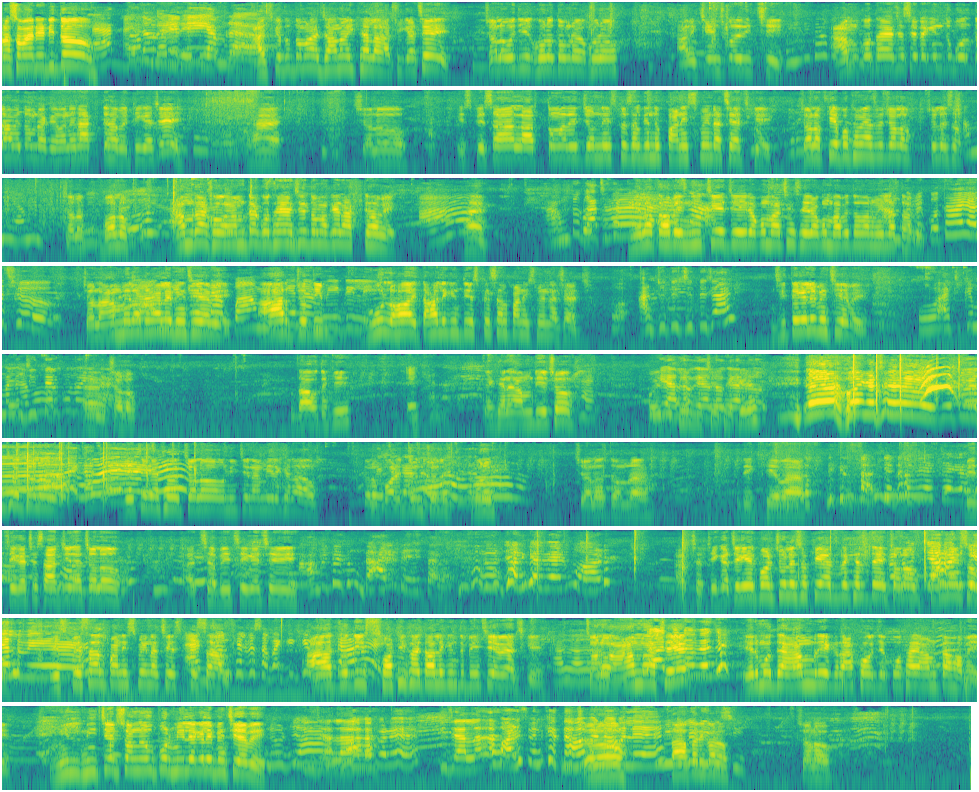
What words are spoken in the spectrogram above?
তোমরা সবাই রেডি তো? আজকে তো তোমরা জানোই খেলা ঠিক আছে? চলো ওইদিকে ঘোরো তোমরা ঘোরো। আমি চেঞ্জ করে দিচ্ছি। আম কোথায় আছে সেটা কিন্তু বলতে হবে তোমরাকে মানে রাখতে হবে ঠিক আছে? হ্যাঁ চলো। স্পেশাল আর তোমাদের জন্য স্পেশাল কিন্তু পানিশমেন্ট আছে আজকে। চলো কে প্রথমে আসবে? চলো চলে এসো। চলো বলো। আম রাখো আমটা কোথায় আছে তোমাকে রাখতে হবে। হ্যাঁ। মেলাতে হবে নিচে যে এরকম আছে সেই রকম ভাবে তোমার মেলাতে হবে। কোথায় আছো? চলো আম মেলাতে গেলে বেঁচে যাবে। আর যদি ভুল হয় তাহলে কিন্তু স্পেশাল পানিশমেন্ট আছে আজ। আর যদি জিতে যায়? জিতে গেলে বেঁচে যাবে। ও আজকে মানে জিতের কোনো হ্যাঁ চলো। দাও দেখি। এখানে। এখানে আম দিয়েছ? হ্যাঁ। ওই দেখি নিচে থেকে। এ হয়ে গেছে! বেঁচে গেছো চলো। বেঁচে গেছো চলো নিচে নামিয়ে রেখে দাও। চলো পরের জন চলে বলো চলো তোমরা দেখি এবার। বেঁচে গেছে সার্জিনা চলো। আচ্ছা বেঁচে গেছে। আচ্ছা ঠিক আছে, এরপর চলে এসো, কে আসবে খেলতে? চলো, সামনে এসো। স্পেশাল পানিশমেন্ট আছে স্পেশাল আর যদি সঠিক হয়, তাহলে কিন্তু বেঁচে যাবে আজকে। চলো, আম আছে। এর মধ্যে আম রেখ রাখো যে কোথায় আমটা হবে। মিল নিচের সঙ্গে উপর মিলে গেলে বেঁচে যাবে। জ্বালা। করে কি জ্বালা? পানিশমেন্ট খেতে হবে না হলে। তাড়াতাড়ি করো। চলো।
